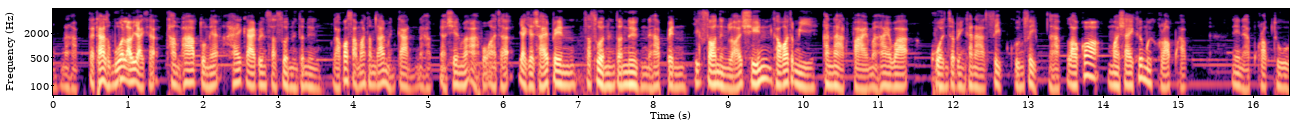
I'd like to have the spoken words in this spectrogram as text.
2นะครับแต่ถ้าสมมุติว่าเราอยากจะทำภาพตรงนี้ให้กลายเป็นสัดส่วน1ต่อ1เราก็สามารถทำได้เหมือนกันนะครับอย่างเช่นว่าอะผมอาจจะอยากจะใช้เป็นสัดส่วน1ต่อ1นะครับเป็นจิ๊กซอว์100 ชิ้นเขาก็จะมีขนาดไฟล์มาให้ว่าควรจะเป็นขนาด 10คูณ10นะครับเราก็มาใช้เครื่องมือ crop ครับนี่นะครับ crop tool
